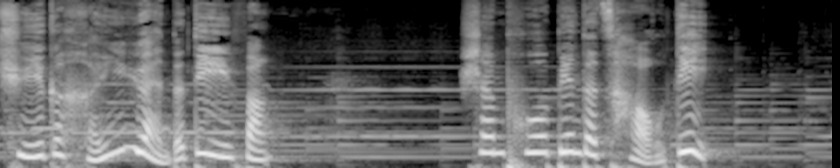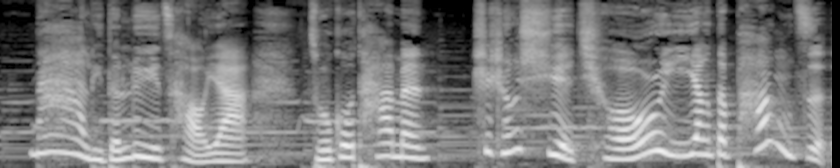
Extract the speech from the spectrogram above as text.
去一个很远的地方——山坡边的草地。那里的绿草呀，足够他们吃成雪球一样的胖子。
